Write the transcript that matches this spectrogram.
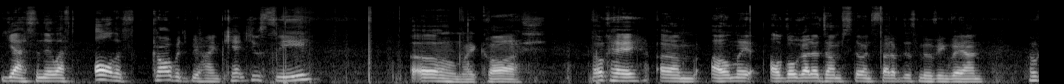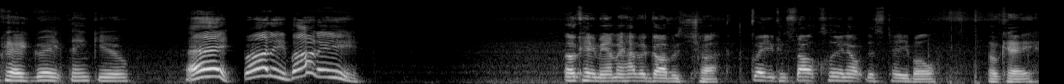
Yes, and they left all this garbage behind. Can't you see? Oh my gosh. Okay, um, I'll ma- I'll go get a dumpster and set up this moving van. Okay, great, thank you. Hey, buddy, buddy! Okay, ma'am, I have a garbage truck. Great, you can start clearing out this table. Okay.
